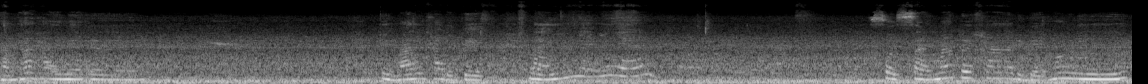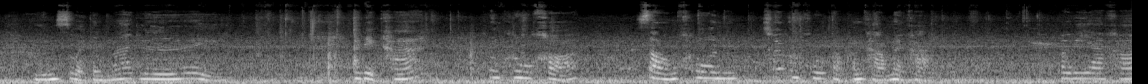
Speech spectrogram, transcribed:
ทำท่าทางไงเอ่ยเก่งมากเลยค่ะเด็กๆไหนยิ้มแย้มยิ้มแย้มสดใสมากเลยค่ะเด็กๆห้องนี้ยิ้มสวยกันมากเลยเด็กๆคะคุณครูขอสองคนช่วยคุณครูตอบคำถามหน่อยค่ะปวิยาคะ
